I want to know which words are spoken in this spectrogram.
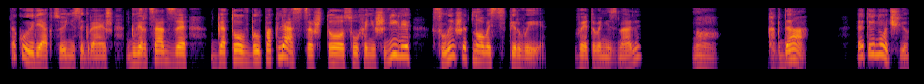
Такую реакцию не сыграешь. Гверцадзе готов был поклясться, что Сулханишвили слышит новость впервые. Вы этого не знали? Но когда? Этой ночью.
